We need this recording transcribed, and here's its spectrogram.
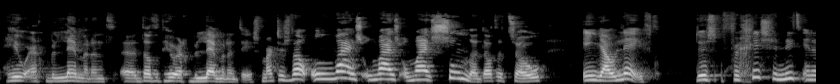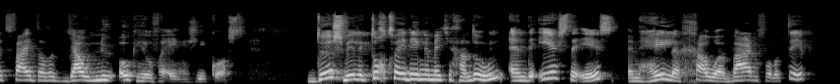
heel erg belemmerend, uh, dat het heel erg belemmerend is. Maar het is wel onwijs, onwijs, onwijs zonde dat het zo in jou leeft. Dus vergis je niet in het feit dat het jou nu ook heel veel energie kost. Dus wil ik toch twee dingen met je gaan doen. En de eerste is een hele gouden, waardevolle tip.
